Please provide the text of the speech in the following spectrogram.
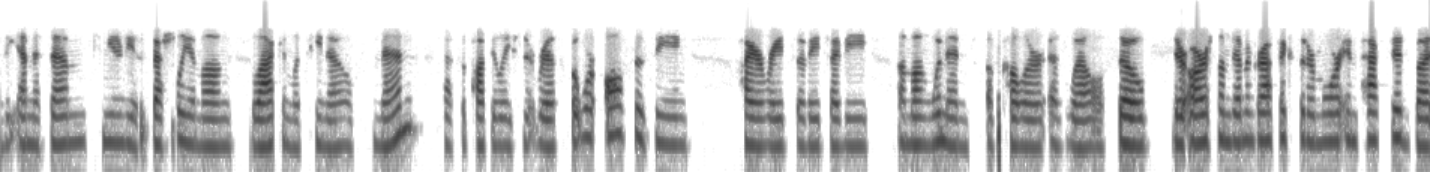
the MSM community, especially among Black and Latino men. That's the population at risk. But we're also seeing higher rates of HIV among women of color as well. So there are some demographics that are more impacted, but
